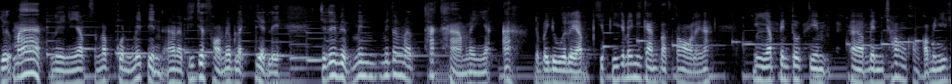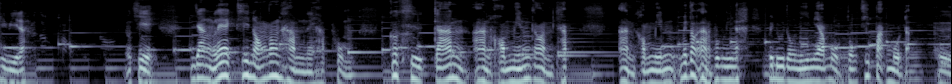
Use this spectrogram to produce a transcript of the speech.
เยอะมากเลยนะครับสำหรับคนไม่เป็นอะเดี๋ยวพี่จะสอนแบบละเอียดเลย จะได้แบบไม่ไม่ต้องมาทักถามอะไรเงี้ยอะเดี๋ยวไปดูเลยครับคลิปนี้จะไม่มีการตัดต่อเลยนะนี่ครับเป็นตัวเกมเอ่อเป็นช่องของ c o m m u n i t y TV นะโอเค อย่างแรกที่น้องต้องทำนะครับผมก็คือการอ่านคอมเมนต์ก่อนครับ อ่านคอมเมนต์ไม่ต้องอ่านพวกนี้นะไปดูตรงนี้เนี่ยครับผมตรงที่ปักหมุดอะเออ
